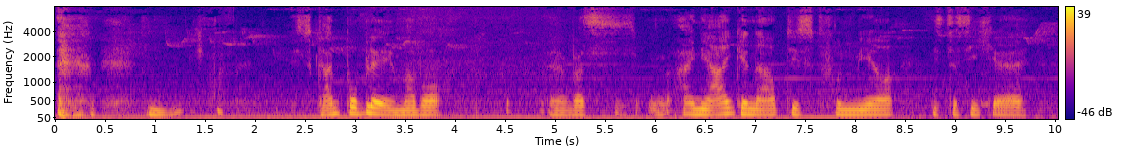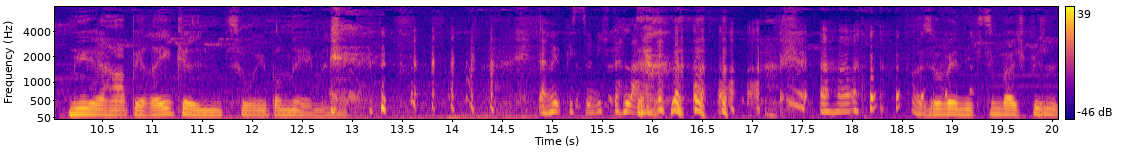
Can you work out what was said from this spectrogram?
ist kein Problem, aber äh, was eine Eigenart ist von mir, ist, dass ich äh, Mühe habe, Regeln zu übernehmen. Damit bist du nicht alleine. also wenn ich zum Beispiel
